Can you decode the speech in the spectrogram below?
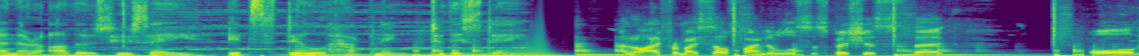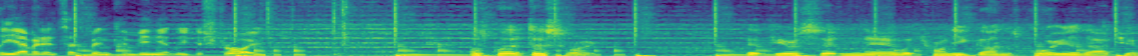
And there are others who say it's still happening to this day. I don't know, I for myself find it a little suspicious that all the evidence has been conveniently destroyed. Let's put it this way. If you're sitting there with 20 guns pointed at you,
